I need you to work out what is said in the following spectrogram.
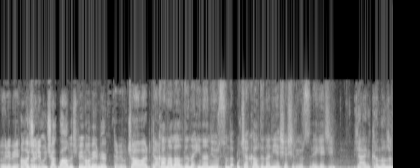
Öyle bir Ha, Acun öyle uçak mı almış benim haberim yok. tabii uçağı var bir E, tane. kanal aldığına inanıyorsun da uçak aldığına niye şaşırıyorsun Egeciğim? Yani kanalı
